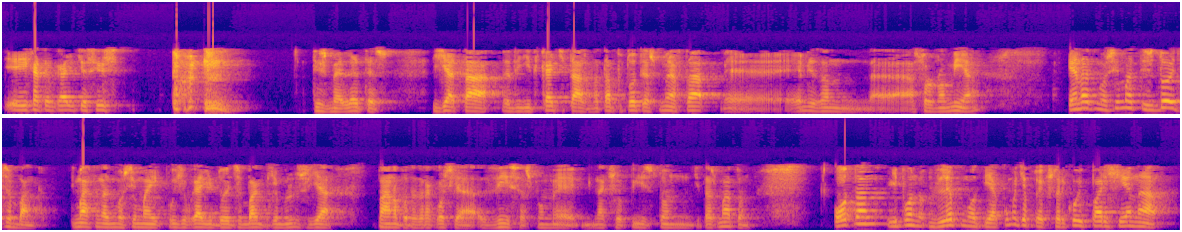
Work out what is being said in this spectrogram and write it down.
είχατε βγάλει κι εσείς τις μελέτες για τα διοικητικά κοιτάσματα που τότε ας πούμε αυτά ε, έμοιαζαν ε, αστρονομία ένα δημοσίευμα της Deutsche Bank. Θυμάστε ένα δημοσίευμα που είχε βγάλει η Deutsche Bank και μιλούσε για πάνω από 400 δις ας πούμε την αξιοποίηση των κοιτασμάτων. Όταν λοιπόν βλέπουμε ότι ακόμα και από το εξωτερικό υπάρχει ένα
